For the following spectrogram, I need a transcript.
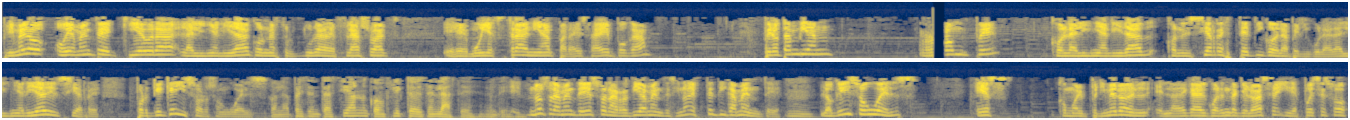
Primero, obviamente, quiebra la linealidad con una estructura de flashbacks eh, muy extraña para esa época, pero también rompe con la linealidad, con el cierre estético de la película, la linealidad del cierre. Porque ¿qué hizo Orson Welles? Con la presentación, conflicto, desenlace. Eh, no solamente eso narrativamente, sino estéticamente. Mm. Lo que hizo Wells es como el primero en, la década del 40 que lo hace y después eso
